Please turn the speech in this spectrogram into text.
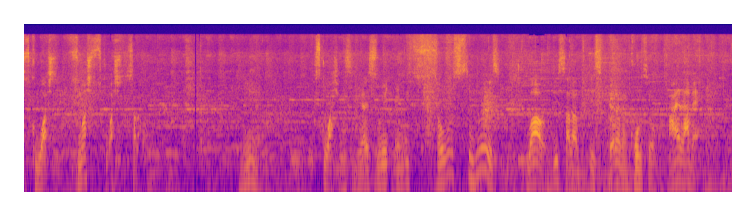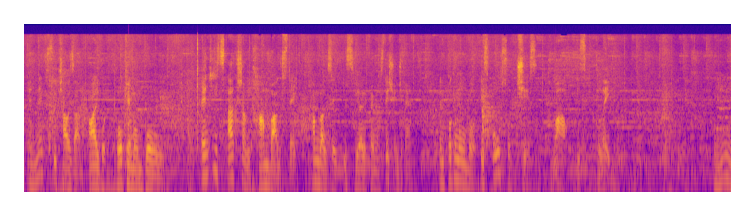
squash, smashed squash salad. Mm. Squash is very sweet and it's so smooth. Wow, this salad is better than coleslaw. I love it. And next to Charizard, I got Pokemon Ball. And it's actually hamburg steak. Hamburg steak is very famous dish in Japan. And Pokemon Ball is also cheese. Wow, it's great. Mm.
